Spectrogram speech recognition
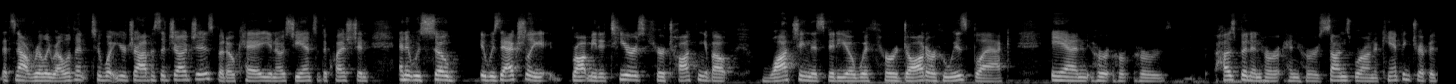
that's not really relevant to what your job as a judge is, but okay, you know, she answered the question, and it was so it was actually brought me to tears here talking about watching this video with her daughter who is black and her her, her husband and her and her sons were on a camping trip and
